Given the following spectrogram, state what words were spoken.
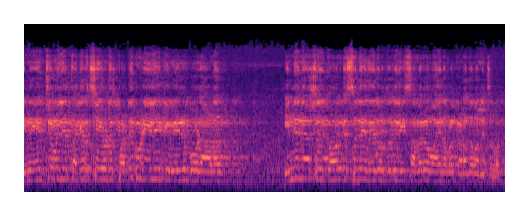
ഇന്ന് ഏറ്റവും വലിയ തകർച്ചയുടെ പടുകുഴിയിലേക്ക് വീഴുമ്പോഴാണ് ഇന്ത്യൻ നാഷണൽ കോൺഗ്രസിന്റെ നേതൃത്വത്തിൽ ഈ സമരവുമായി നമ്മൾ കടന്നു വന്നിട്ടുള്ളത്.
